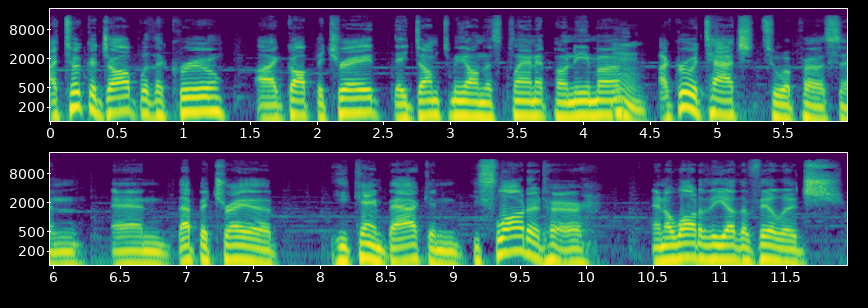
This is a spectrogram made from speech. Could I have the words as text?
I took a job with a crew. I got betrayed. They dumped me on this planet, Ponema. I grew attached to a person, and that betrayer, he came back and he slaughtered her and a lot of the other village.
